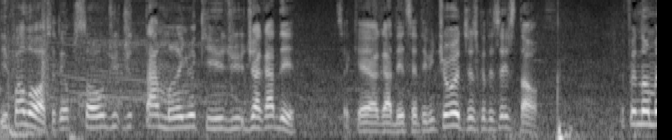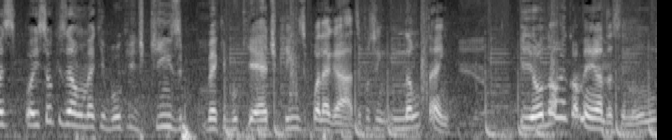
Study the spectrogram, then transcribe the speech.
e falou: ó, você tem a opção de, de tamanho aqui de, de HD. Você quer HD de 128, 256 e tal. Eu falei, não, mas pô, e se eu quiser um MacBook de 15, MacBook Air de 15 polegadas? Ele falou assim, não tem. E eu não recomendo, assim, no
